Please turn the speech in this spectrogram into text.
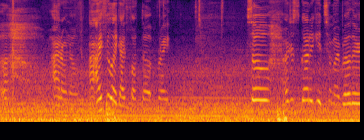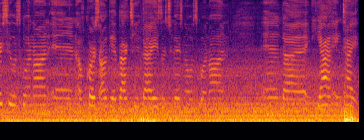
Uh, I don't know. I, I feel like I fucked up, right? So I just gotta get to my brother, see what's going on, and of course, I'll get back to you guys, let you guys know what's going on. And uh, yeah, hang tight.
